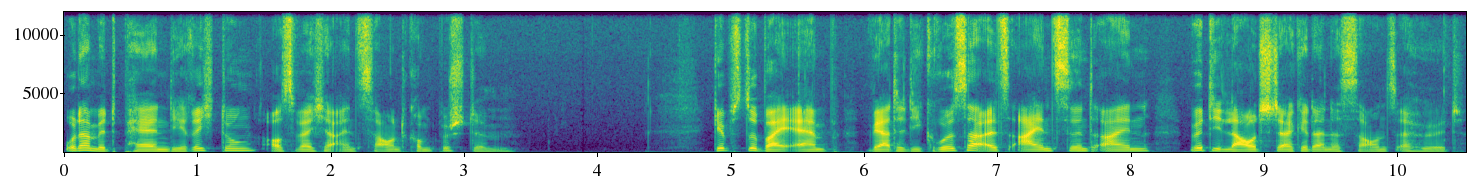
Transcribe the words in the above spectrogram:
oder mit Pan die Richtung, aus welcher ein Sound kommt, bestimmen. Gibst du bei Amp Werte, die größer als 1 sind, ein, wird die Lautstärke deines Sounds erhöht.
